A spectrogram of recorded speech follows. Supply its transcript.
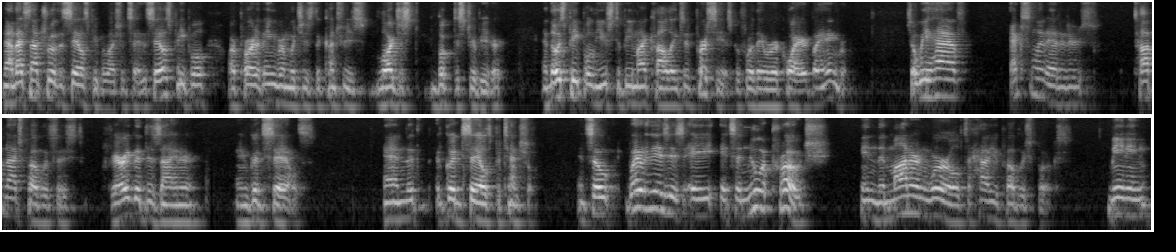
Now, that's not true of the salespeople, I should say. The salespeople are part of Ingram, which is the country's largest book distributor. And those people used to be my colleagues at Perseus before they were acquired by Ingram. So we have excellent editors, top-notch publicist, very good designer, and good sales, and the, good sales potential. And so what it is is a it's a new approach in the modern world to how you publish books. Meaning,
